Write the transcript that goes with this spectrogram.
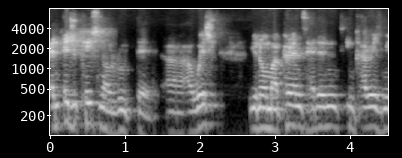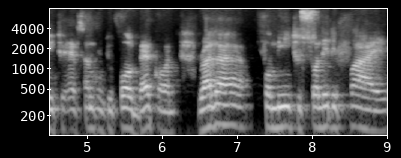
an educational route there. Uh, I wish, you know, my parents hadn't encouraged me to have something to fall back on, rather for me to solidify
